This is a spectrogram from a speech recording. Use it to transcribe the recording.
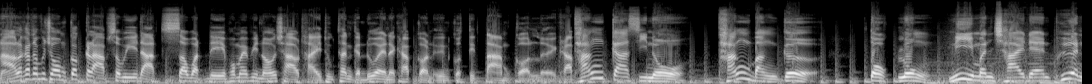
เอาละครับท่านผู้ชมก็กราบสวีดัสสวัสดีพ่อแม่พี่น้องชาวไทยทุกท่านกันด้วยนะครับ ก่อนอื่นกดติดตามก่อนเลยครับ ทั้งคาสิโน ทั้งบังเกอร์ ตกลงนี่มันชายแดนเพื่อน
